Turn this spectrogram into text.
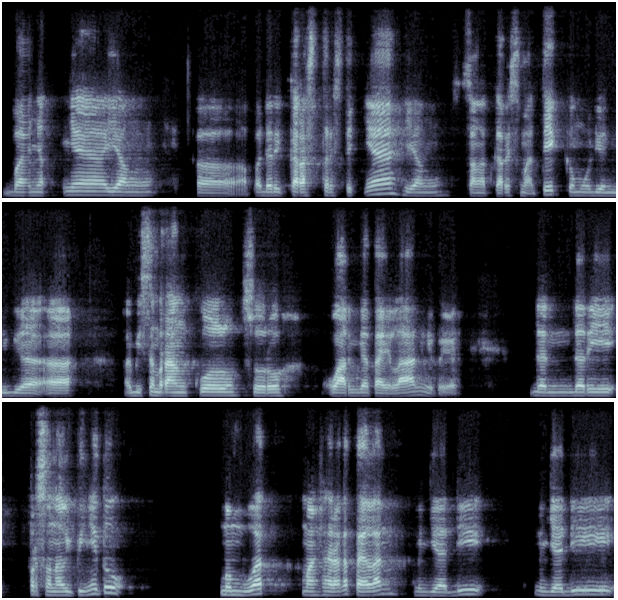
banyaknya yang uh, apa dari karakteristiknya yang sangat karismatik kemudian juga uh, bisa merangkul seluruh warga Thailand gitu ya dan dari personalitinya itu membuat masyarakat Thailand menjadi menjadi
